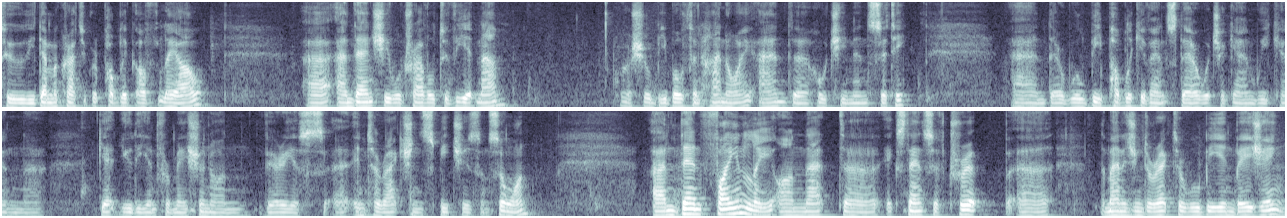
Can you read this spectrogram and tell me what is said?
to the Democratic Republic of Laos, uh, and then she will travel to Vietnam, where she'll be both in Hanoi and uh, Ho Chi Minh City. And there will be public events there, which again we can get you the information on various uh, interactions, speeches, and so on. And then finally, on that uh, extensive trip, uh, the managing director will be in Beijing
